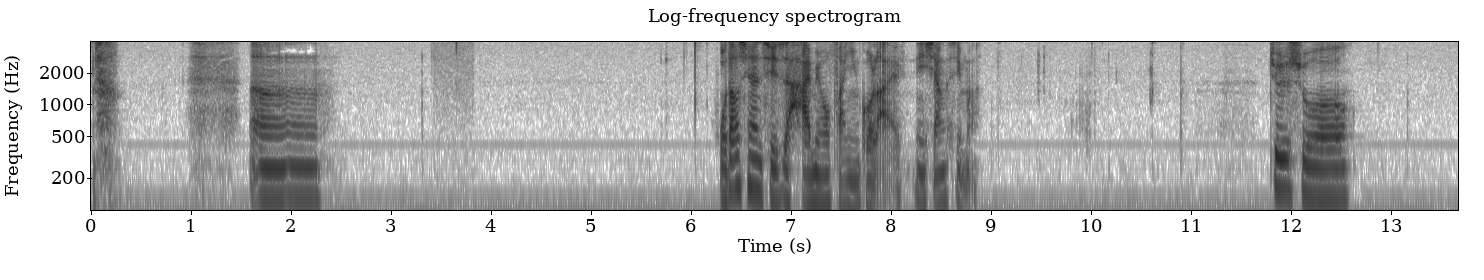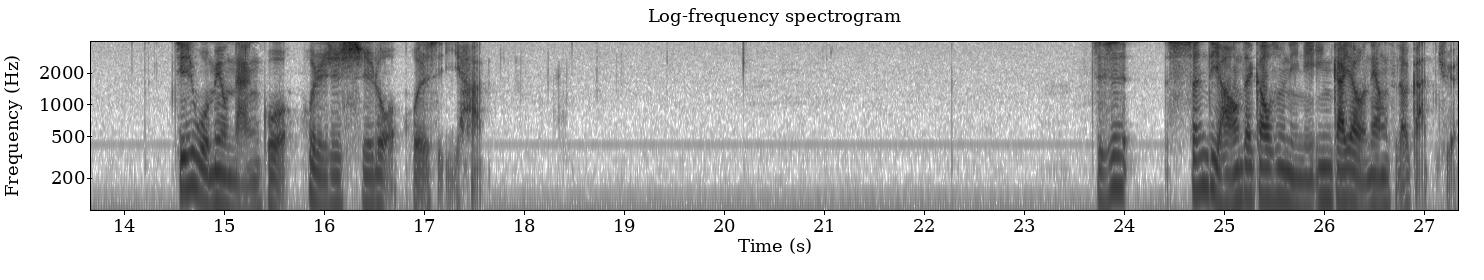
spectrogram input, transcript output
嗯，我到现在其实还没有反应过来，你相信吗？就是说，其实我没有难过，或者是失落，或者是遗憾。只是身体好像在告诉你，你应该要有那样子的感觉，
